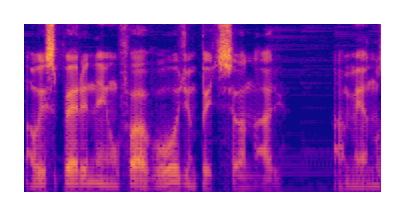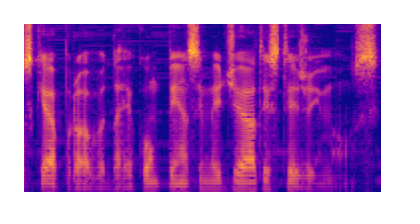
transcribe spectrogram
Não espere nenhum favor de um peticionário, a menos que a prova da recompensa imediata esteja em mãos.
